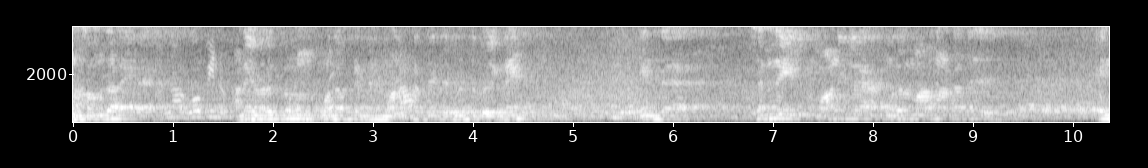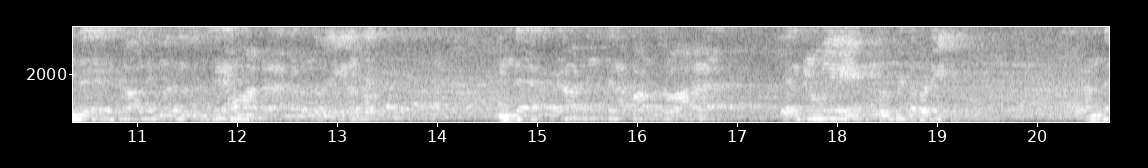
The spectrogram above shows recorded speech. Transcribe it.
நம் சமுதாய அனைவருக்கும் முதற்கு வணக்கத்தை தெரிவித்துக் கொள்கிறேன். இந்த சென்னை மாநில முதல் மாநாடு இன்று காலை முதல் விசேஷமாக நடந்து வருகிறது. இந்த விழாவின் சிறப்பு அம்சமாக ஏற்கனவே குறிப்பிட்டபடி அந்த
